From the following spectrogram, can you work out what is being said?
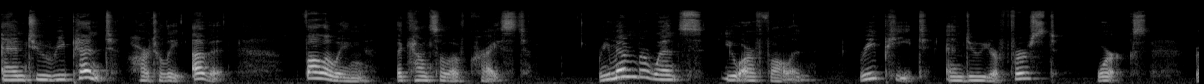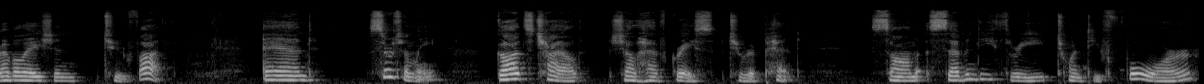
and to repent heartily of it, following the counsel of Christ. Remember whence you are fallen. Repeat and do your first works. Revelation 2 5. And certainly, God's child shall have grace to repent. Psalm 73 24,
